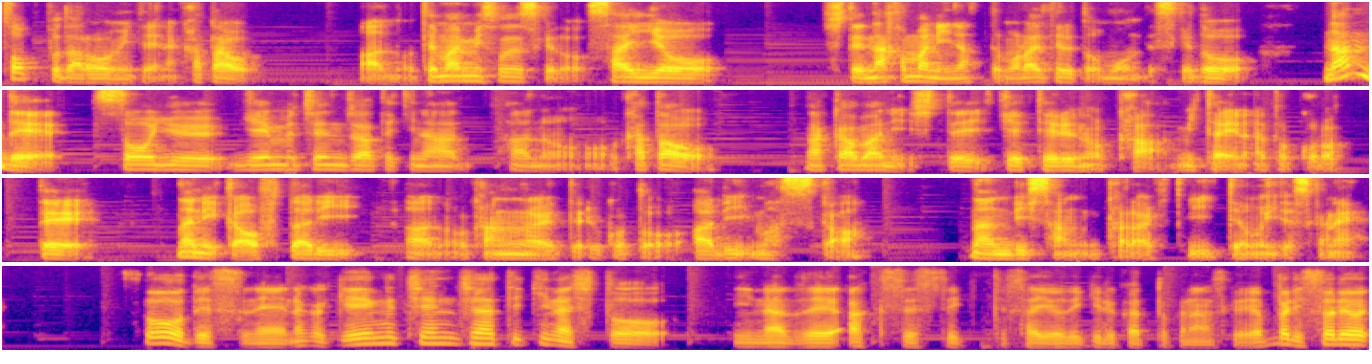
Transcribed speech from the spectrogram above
トップだろうみたいな方を、あの、手前味噌ですけど、採用して仲間になってもらえてると思うんですけど、なんでそういうゲームチェンジャー的な、あの、方を仲間にしていけてるのかみたいなところって、何かお二人、あの、考えてることありますか？南里さんから聞いてもいいですかね？そうですね。なんかゲームチェンジャー的な人になぜアクセスできて採用できるかとかなんですけど、やっぱりそれを、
